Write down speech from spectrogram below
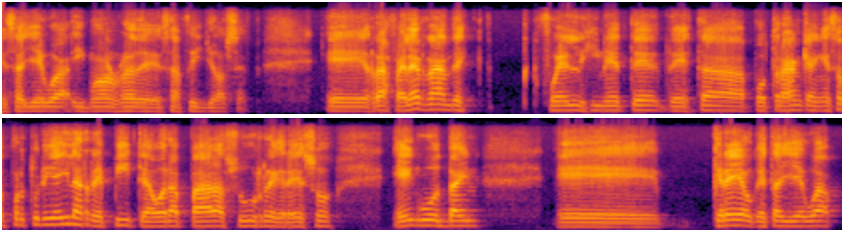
esa yegua y Monra de Safi Joseph. Rafael Hernández fue el jinete de esta potranca en esa oportunidad y la repite ahora para su regreso en Woodbine. Eh, creo que esta yegua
